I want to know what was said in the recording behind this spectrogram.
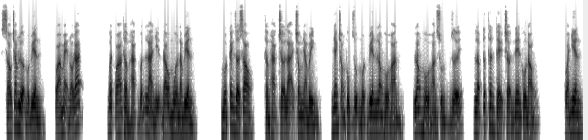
Sáu trăm lượng một viên, quá mẹ nó đắt. Bất quá thẩm hạc vẫn là nhịn đau mua năm viên. Một canh giờ sau, thẩm hạc trở lại trong nhà mình, nhanh chóng phục dụng một viên long hổ hoàn. Long hổ hoàn xuống dưới, lập tức thân thể trở nên khô nóng. Quả nhiên,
